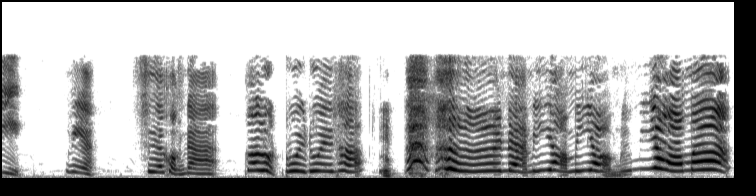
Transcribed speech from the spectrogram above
อีก เนี่ย เสื้อของดาก็หลุดรุ่ยด้วยค่ะเอ่อเออดาไม่ยอมไม่ยอมหรือไม่ยอมอะเออ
